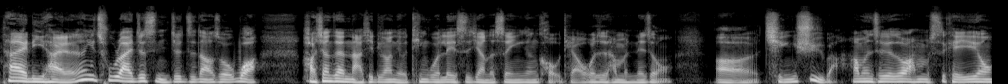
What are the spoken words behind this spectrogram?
太厉害了。那一出来就是你就知道说哇，好像在哪些地方你有听过类似这样的声音跟口条，或是他们那种呃情绪吧。他们这个的话，他们是可以用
